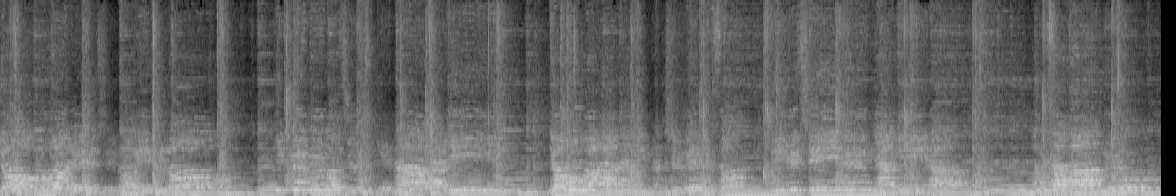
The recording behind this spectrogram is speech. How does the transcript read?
여호와를 즐거이 불러. 기쁨으로 주께 나가리. 여호와 주의 백성 이를 치는 양이라. 감사함으로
